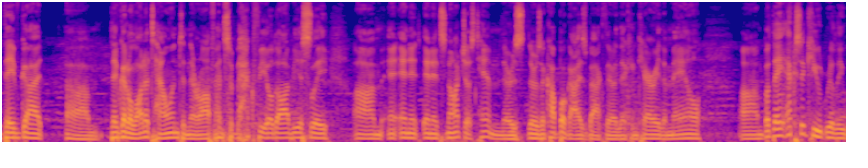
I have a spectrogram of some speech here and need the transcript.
they've got um, they've got a lot of talent in their offensive backfield, obviously, um, and, and it and it's not just him. There's there's a couple guys back there that can carry the mail, um, but they execute really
